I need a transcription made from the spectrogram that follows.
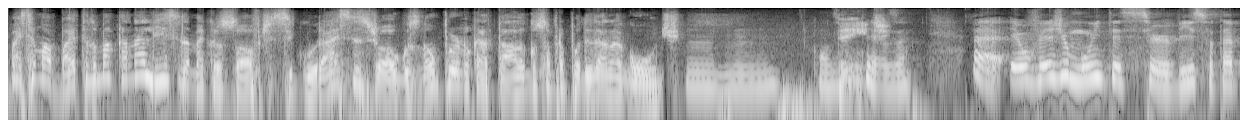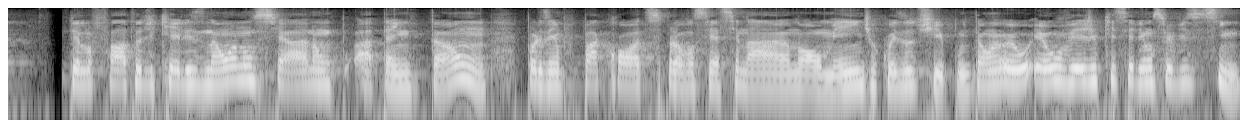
vai ser uma baita de uma canalice da Microsoft segurar esses jogos, não pôr no catálogo só pra poder dar na Gold. Uhum, com Entende? certeza. É, eu vejo muito esse serviço, até pelo fato de que eles não anunciaram até então, por exemplo, pacotes para você assinar anualmente ou coisa do tipo. Então eu, eu vejo que seria um serviço sim.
